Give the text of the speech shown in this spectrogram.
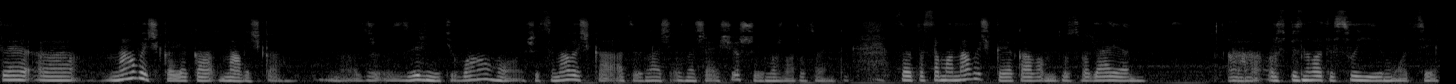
Це е, навичка, яка навичка. Зверніть увагу, що це навичка, а це означає, що, що її можна розвинути. Це та сама навичка, яка вам дозволяє розпізнавати свої емоції,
